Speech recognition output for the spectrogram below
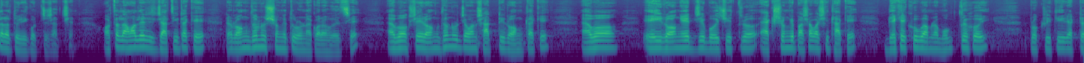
তারা তৈরি করতে চাচ্ছেন। অর্থাৎ আমাদের জাতিটাকে একটা রংধনুর সঙ্গে তুলনা করা হয়েছে এবং সেই রংধনুর যেমন সাতটি রং থাকে এবং এই রঙের যে বৈচিত্র্য একসঙ্গে পাশাপাশি থাকে, দেখে খুব আমরা মুগ্ধ হই। প্রকৃতির একটা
